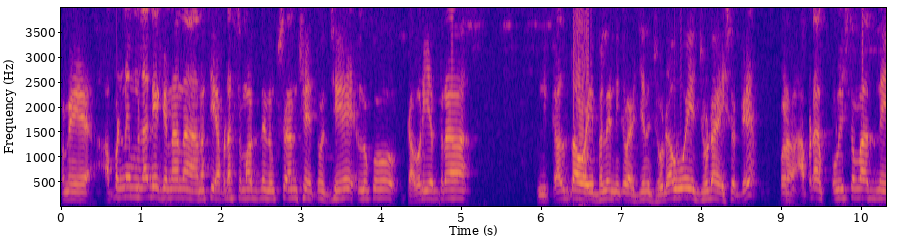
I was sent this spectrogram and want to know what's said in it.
અને આપણને એમ લાગે કે ના ના, આનાથી આપણા સમાજને નુકસાન છે, તો જે લોકો કાવડિયાત્રા નીકળતા હોય, ભલે નીકળાય, જેને જોડાવવું હોય એ જોડાઈ શકે. પણ આપણા કોળી સમાજને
